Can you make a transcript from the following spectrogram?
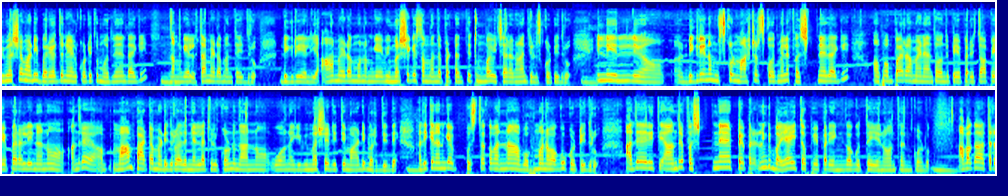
ವಿಮರ್ಶೆ ಮಾಡಿ ಬರೆಯೋದನ್ನು ಹೇಳ್ಕೊಟ್ಟಿದ್ದು ಮೊದಲನೇದಾಗಿ ನಮಗೆ ಲತಾ ಮೇಡಮ್ ಅಂತ ಇದ್ದರು ಡಿಗ್ರಿಯಲ್ಲಿ. ಆ ಮೇಡಮು ನಮಗೆ ವಿಮರ್ಶೆಗೆ ಸಂಬಂಧಪಟ್ಟಂತೆ ತುಂಬ ವಿಚಾರಗಳನ್ನ ತಿಳಿಸ್ಕೊಟ್ಟಿದ್ರು. ಇಲ್ಲಿ ಇಲ್ಲಿ ಡಿಗ್ರಿನ ಮುಗಿಸ್ಕೊಂಡು ಮಾಸ್ಟರ್ಸ್ಗೆ ಹೋದ್ಮೇಲೆ ಫಸ್ಟ್ನೇದಾಗಿ ಪಂಪ ರಾಮಾಯಣ ಅಂತ ಒಂದು ಪೇಪರ್ ಇತ್ತು. ಆ ಪೇಪರಲ್ಲಿ ನಾನು ಅಂದರೆ ಮ್ಯಾಮ್ ಪಾಠ ಮಾಡಿದ್ರು ಅದನ್ನೆಲ್ಲ ತಿಳ್ಕೊಂಡು ನಾನು ಓನಾಗಿ ವಿಮರ್ಶೆ ರೀತಿ ಮಾಡಿ ಬರೆದಿದ್ದೆ. ಅದಕ್ಕೆ ನನಗೆ ಪುಸ್ತಕವನ್ನು ಬಹುಮಾನವಾಗೂ ಕೊಟ್ಟಿದ್ರು. ಅದೇ ರೀತಿ ಅಂದರೆ ಫಸ್ಟ್ನೇ ಪೇಪರ್ ನನಗೆ ಭಯ ಇತ್ತು ಪೇಪರ್ ಹೆಂಗಾಗುತ್ತೆ ಏನೋ ಅಂತ ಅಂದ್ಕೊಂಡು ಆವಾಗ ಆ ಥರ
